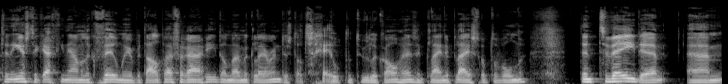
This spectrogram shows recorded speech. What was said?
Ten eerste krijgt hij namelijk veel meer betaald bij Ferrari dan bij McLaren. Dus dat scheelt natuurlijk al. Hè, een kleine pleister op de wonden. Ten tweede. ehm, eh,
